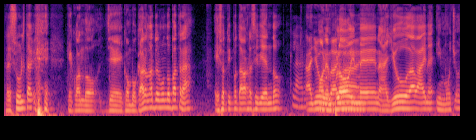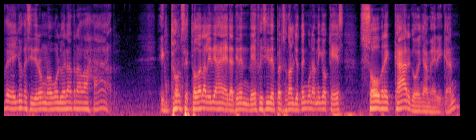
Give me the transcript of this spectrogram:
Resulta que, que cuando convocaron a todo el mundo para atrás, esos tipos estaban recibiendo Claro. Ayuda. unemployment, ayuda, vaina, y muchos de ellos decidieron no volver a trabajar. Entonces, todas las líneas aéreas tienen déficit de personal. Yo tengo un amigo que es sobrecargo en American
